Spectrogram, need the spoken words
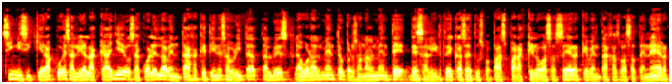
si ni siquiera puedes salir a la calle? O sea, ¿cuál es la ventaja que tienes ahorita, tal vez laboralmente o personalmente, de salirte de casa de tus papás? ¿Para qué lo vas a hacer? ¿Qué ventajas vas a tener?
